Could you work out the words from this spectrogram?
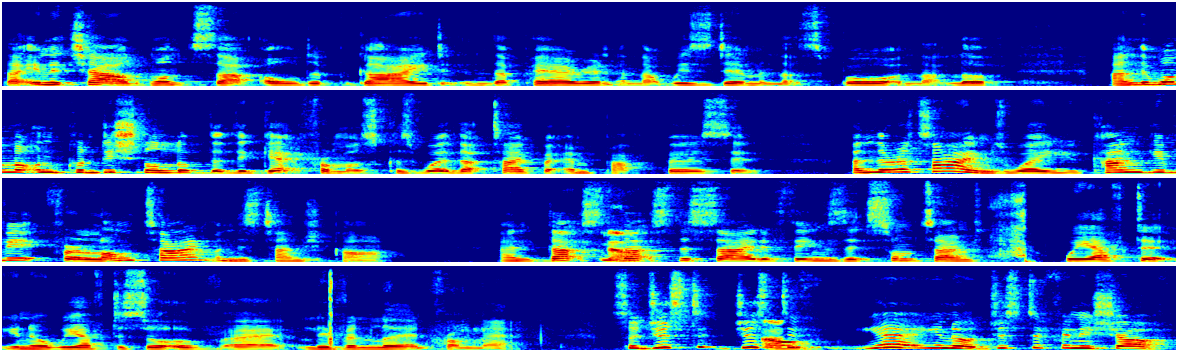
that inner child wants that older guide and that parent and that wisdom and that support and that love. And they want that unconditional love that they get from us because we're that type of empath person. And there are times where you can give it for a long time and there's times you can't. And that's no. that's the side of things that sometimes we have to, you know, we have to sort of uh, live and learn from there. So just just oh. to, yeah, you know, just to finish off,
